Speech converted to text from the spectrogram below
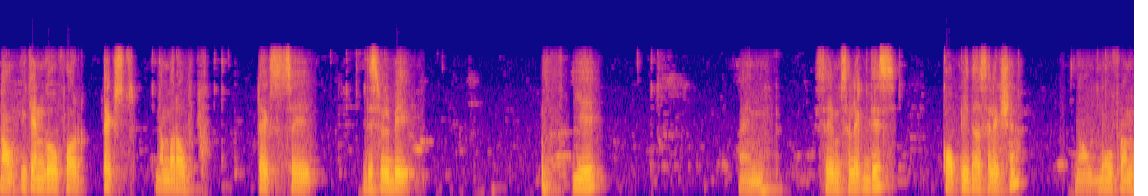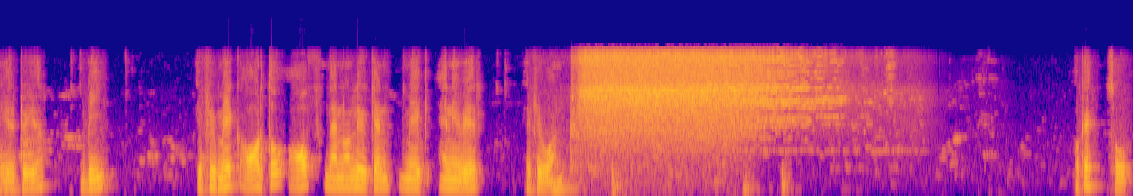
now you can go for text number of text say this will be a and same select this copy the selection now move from here to here. B if you make ortho off then only you can make anywhere if you want. Okay so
